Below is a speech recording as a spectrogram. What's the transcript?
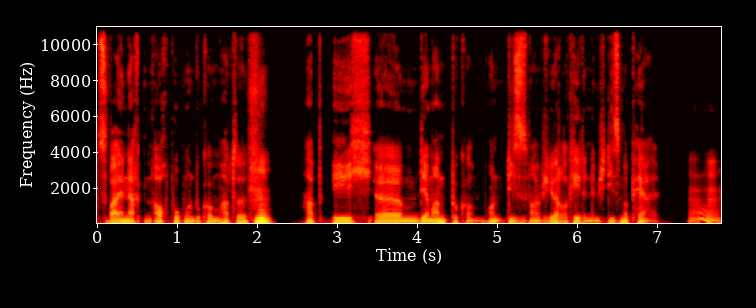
zu Weihnachten auch Pokémon bekommen hatte, Hm. habe ich ähm, Diamant bekommen. Und dieses Mal habe ich gedacht, okay, dann nehme ich diesmal Perl. Mhm.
